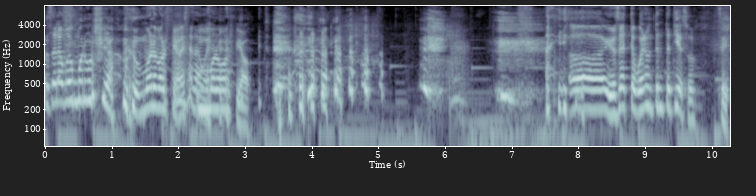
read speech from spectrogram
O sea, la weón mono porfiado. Un mono porfiado, esa es la Un weón. mono porfiado. Ay, o sea, este weón es un tente tieso. Sí.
